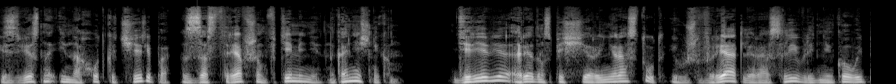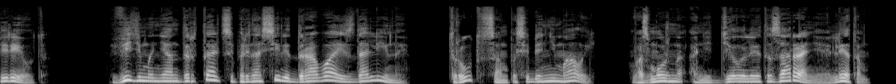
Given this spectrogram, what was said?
Известна и находка черепа с застрявшим в темени наконечником. Деревья рядом с пещерой не растут и уж вряд ли росли в ледниковый период. Видимо, неандертальцы приносили дрова из долины. Труд сам по себе немалый. Возможно, они делали это заранее, летом,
